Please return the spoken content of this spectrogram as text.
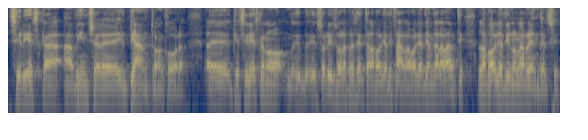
si riesca a vincere il pianto ancora. Eh, che si riescano, il sorriso rappresenta la voglia di fare, la voglia di andare avanti, la voglia di non arrendersi.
